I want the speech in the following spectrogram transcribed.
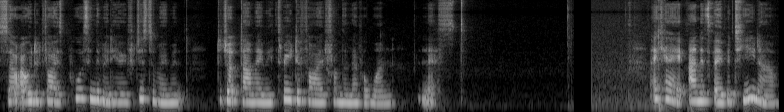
So I would advise pausing the video for just a moment to jot down maybe 3 to 5 from the level 1 list. Okay, and it's over to you now.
